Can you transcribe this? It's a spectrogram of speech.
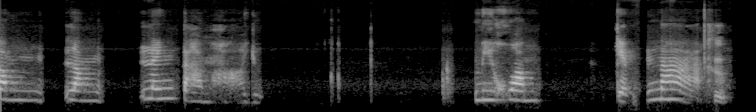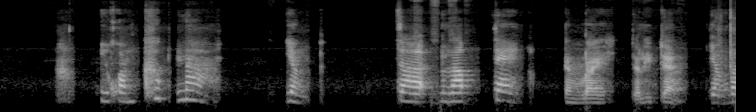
กำลังเร่งตามหา มีความเก็บหน้า คือ มีความคืบหน้า อย่างจะรับแจ้ง อย่างไรจะรีบแจ้ง อย่างไร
